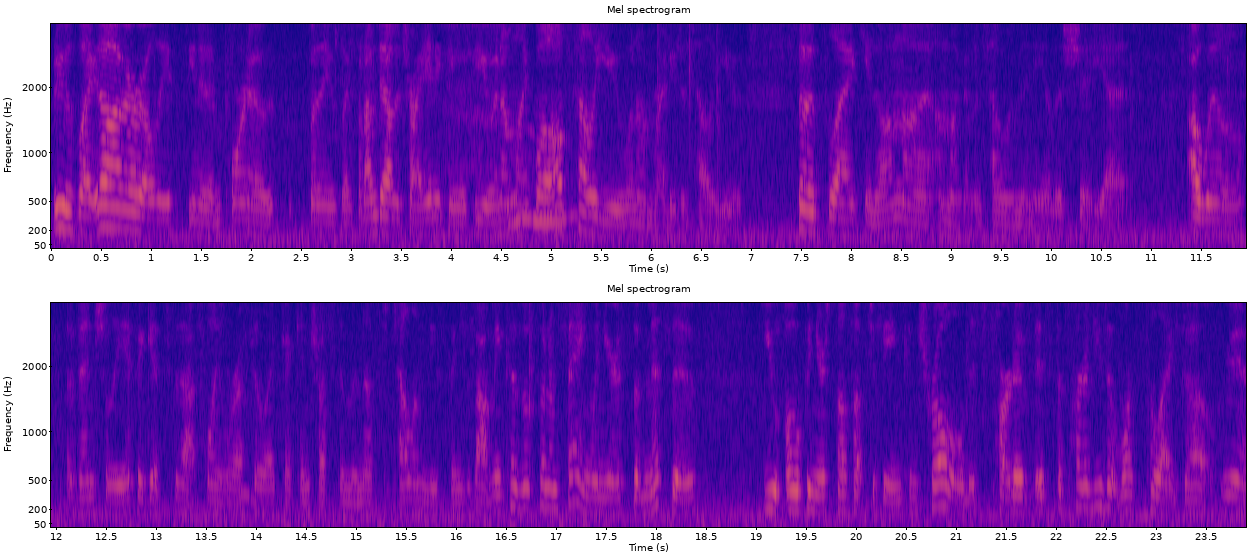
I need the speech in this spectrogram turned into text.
But he was like oh I've only seen it in pornos. But then he was like but I'm down to try anything with you. And I'm like well I'll mm. tell you when I'm ready to tell you. So it's like you know I'm not I'm not gonna tell him any of this shit yet. I will eventually if it gets to that point where I feel like I can trust him enough to tell him these things about me because that's what I'm saying. When you're submissive you open yourself up to being controlled. It's part of it's the part of you that wants to let go. Yeah.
